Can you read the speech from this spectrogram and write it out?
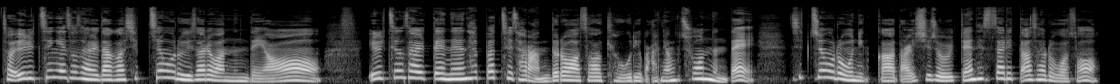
저 1층에서 살다가 10층으로 이사를 왔는데요. 1층 살 때는 햇볕이 잘 안 들어와서 겨울이 마냥 추웠는데 10층으로 오니까 날씨 좋을 땐 햇살이 따사로워서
